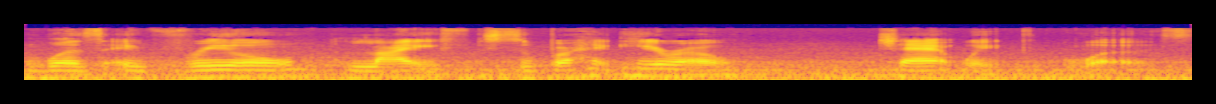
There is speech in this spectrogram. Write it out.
was a real life superhero, Chadwick was.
